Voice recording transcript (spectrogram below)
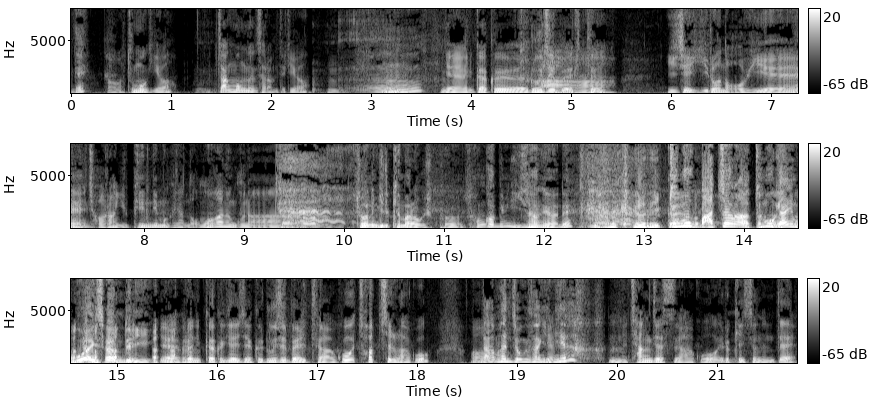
네? 어, 두목이요. 짱 먹는 사람들이요. 음. 음. 예, 그러니까 그 루즈벨트. 아, 이제 이런 어휘에 네. 저랑 유피디님은 그냥 넘어가는구나. 저는 이렇게 말하고 싶어요. 성가비는 이상해하네? 그러니까요. 두목 맞잖아. 두목이 아니면 뭐야, 이 사람들이. 예, 그러니까 그게 이제 그 루즈벨트하고 처칠하고 어, 나만 정상인이야? 예, 음, 장제스하고 이렇게 있었는데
